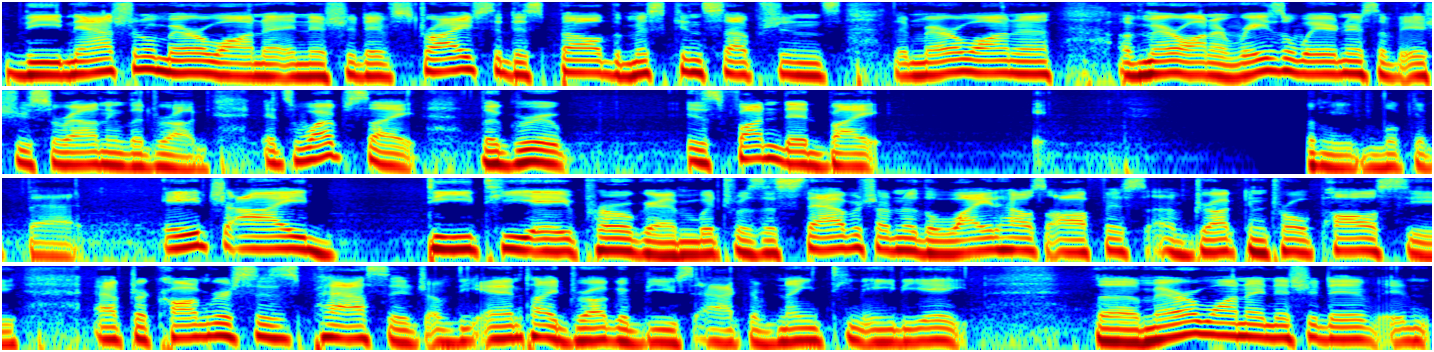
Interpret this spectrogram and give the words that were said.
the National Marijuana Initiative strives to dispel the misconceptions that marijuana of marijuana raise awareness of issues surrounding the drug. Its website, the group, is funded by let me look at that. HI DTA program, which was established under the White House Office of Drug Control Policy after Congress's passage of the Anti Drug Abuse Act of 1988. The Marijuana Initiative in,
